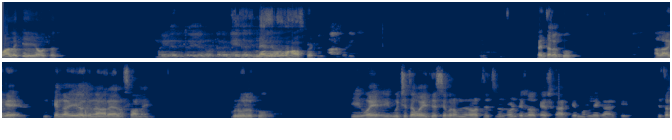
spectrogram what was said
వాళ్ళకి అవుతుంది. మేజర్ మేజర్ అనేది హాస్పిటల్. పెద్దలకు అలాగే ముఖ్యంగా యోగి నారాయణ స్వామి గురువులకు ఈ వై ఈ ఉచిత వైద్య శిబిరం నిర్వర్తించినటువంటి లోకేష్ గారికి మురళి గారికి ఇతర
